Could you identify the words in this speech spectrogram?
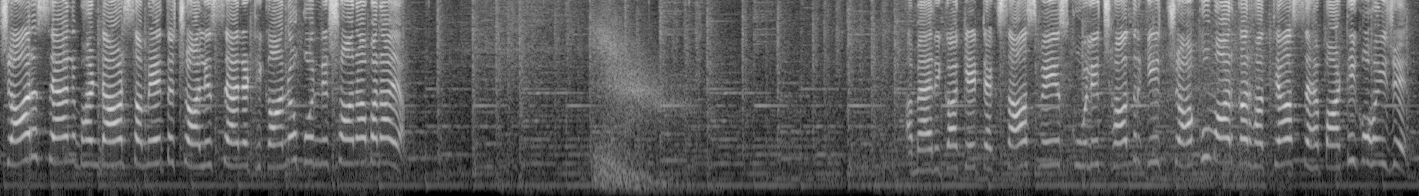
चार सैन्य भंडार समेत 40 सैन्य ठिकानों को निशाना बनाया। अमेरिका के टेक्सास में स्कूली छात्र की चाकू मारकर हत्या, सहपाठी को हुई जेल।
